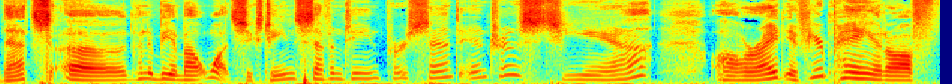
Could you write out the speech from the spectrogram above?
That's uh, going to be about what, 16, 17% interest? Yeah. All right. If you're paying it off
